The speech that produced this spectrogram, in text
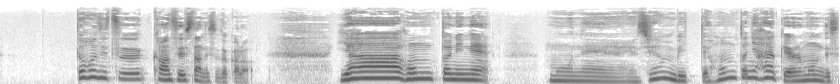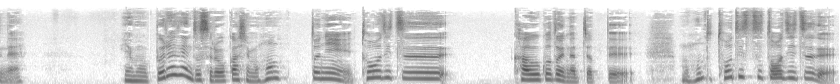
当日完成したんですだから。いやー本当にねもうね、準備って本当に早くやるもんですね。いやもうプレゼントするお菓子も本当に当日買うことになっちゃって、もう本当当日当日で、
